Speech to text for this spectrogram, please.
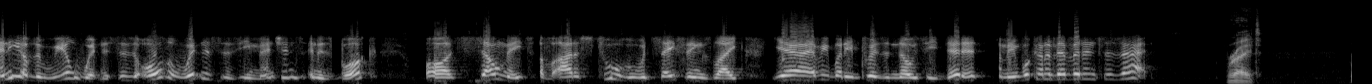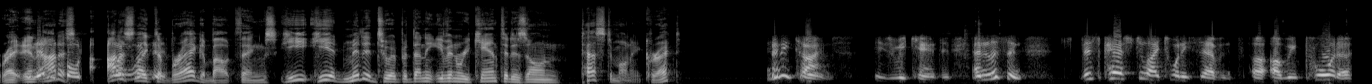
any of the real witnesses. All the witnesses he mentions in his book are cellmates of Ottis Toole who would say things like, yeah, everybody in prison knows he did it. I mean, what kind of evidence is that? Right. Right. And Ottis, Ottis liked to brag about things. He he admitted to it, but then he even recanted his own testimony, correct? Many times he's recanted. And listen, this past July 27th, uh, a reporter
